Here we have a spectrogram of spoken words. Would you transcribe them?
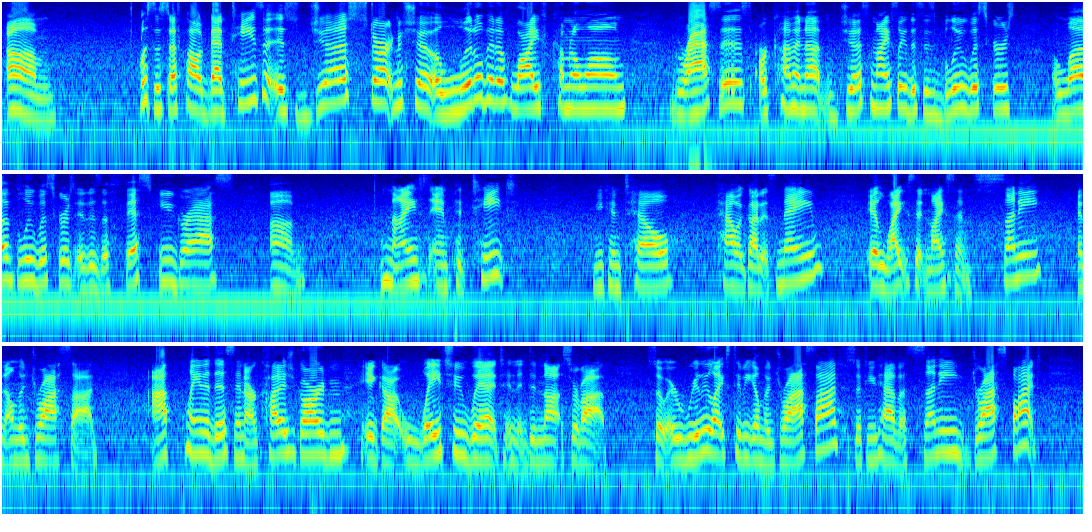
um, what's the stuff called? Baptisia is just starting to show a little bit of life coming along. Grasses are coming up just nicely. This is blue whiskers. I love blue whiskers. It is a fescue grass. Um, nice and petite. You can tell how it got its name. It likes it nice and sunny and on the dry side. I planted this in our cottage garden. It got way too wet and it did not survive. So it really likes to be on the dry side. So if you have a sunny, dry spot,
